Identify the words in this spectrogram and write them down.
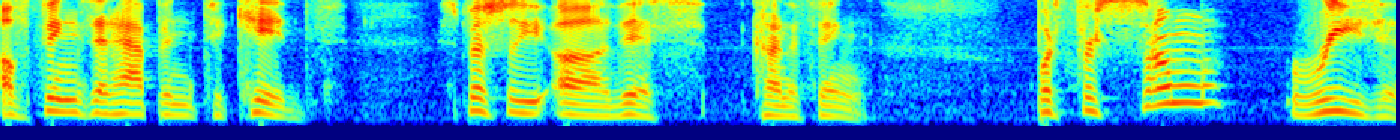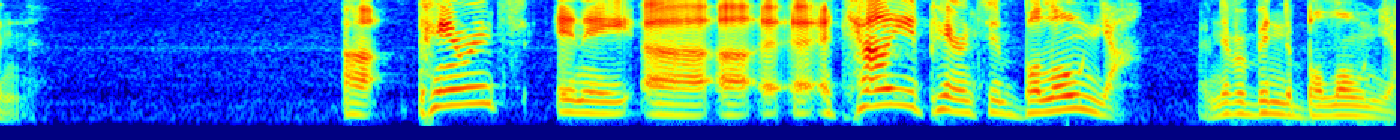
of things that happen to kids, especially uh, this kind of thing. But for some reason, uh, parents in a uh, uh Italian parents in Bologna. I've never been to Bologna,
